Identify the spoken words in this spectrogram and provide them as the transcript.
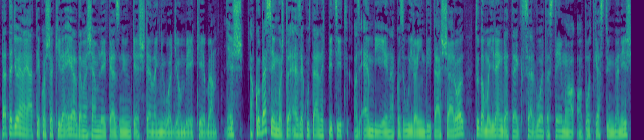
tehát egy olyan játékos, akire érdemes emlékeznünk, és tényleg nyugodjon békében. És akkor beszéljünk most ezek után egy picit az NBA-nek az újraindításáról. Tudom, hogy rengetegszer volt ez téma a podcastünkben is,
